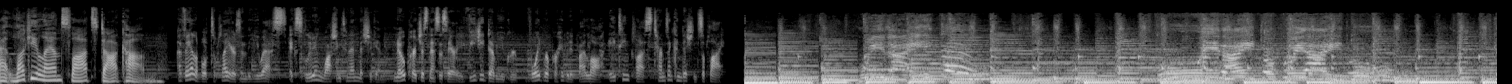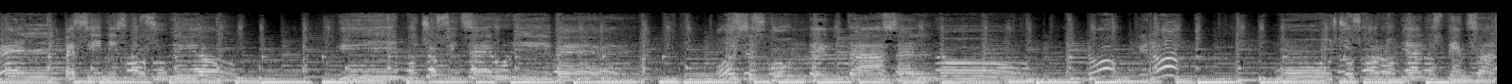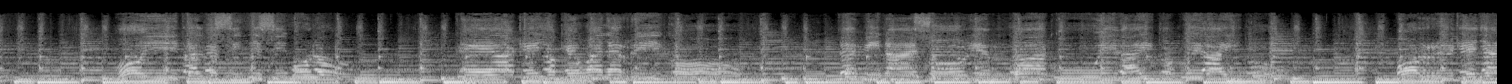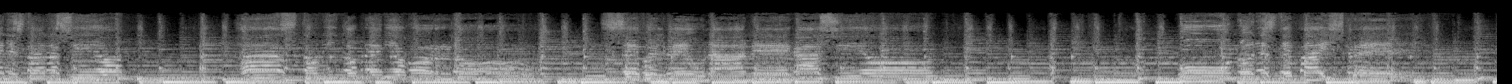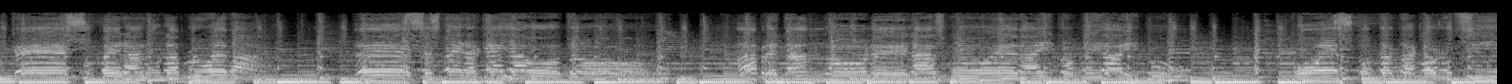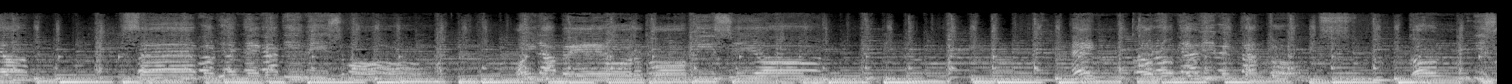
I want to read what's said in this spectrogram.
at LuckyLandSlots.com. Available to players in the U.S., excluding Washington and Michigan. No purchase necessary. VGW Group. Void or prohibited by law. 18 plus. Terms and conditions apply. Cuidadito, cuidadito, cuidadito, que el pesimismo subió y muchos sin ser Uribe hoy se esconden tras el no. No, tal vez sin disimulo, que aquello que huele rico termina es oliendo a cuidadito, cuidadito, porque ya en esta nación hasta un lindo premio gordo se vuelve una negación. Uno en este país cree que superar una prueba es esperar que haya otro apretándole las cuidadito, cuidadito, pues con tanta corrupción se volvió el negativismo, hoy la peor comisión. En Colombia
